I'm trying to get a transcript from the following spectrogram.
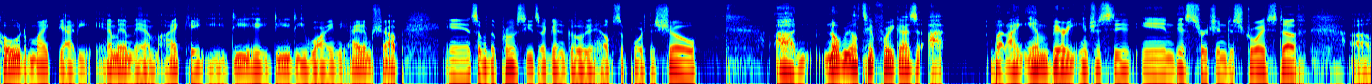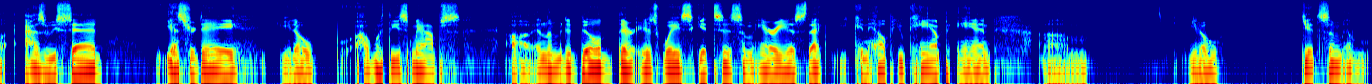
code Mike Daddy M M M I K E D A D D Y in the item shop, and some of the proceeds are going to go to help support the show. Uh, no real tip for you guys. Uh, but I am very interested in this search and destroy stuff. Uh, as we said yesterday, you know, uh, with these maps uh, and limited build, there is ways to get to some areas that can help you camp and, um, you know, get some el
